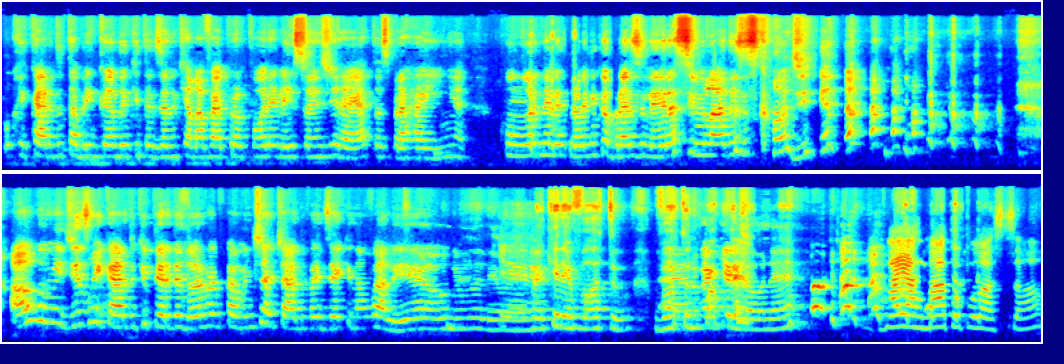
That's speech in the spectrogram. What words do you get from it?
O Ricardo está brincando aqui, está dizendo que ela vai propor eleições diretas para a rainha com urna eletrônica brasileira assimiladas escondidas. Algo me diz, Ricardo, que o perdedor vai ficar muito chateado, vai dizer que não valeu. Não valeu, que... é. vai querer voto, voto é, no papel, querer... né? Vai armar a população.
